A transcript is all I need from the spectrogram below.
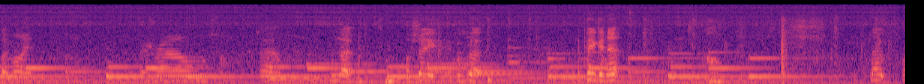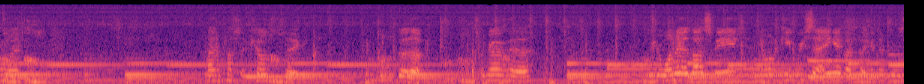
like mine put a pig in it. Nope way and plus it kills the pig. But look if I go here, if you want it at that speed and you want to keep resetting it by putting a different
